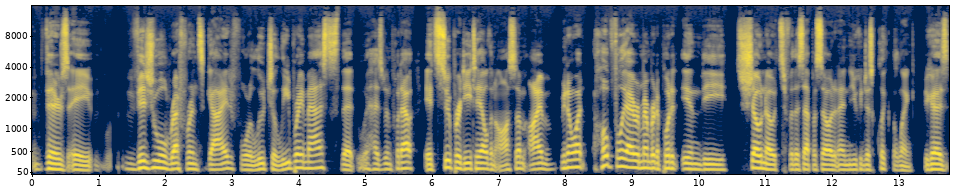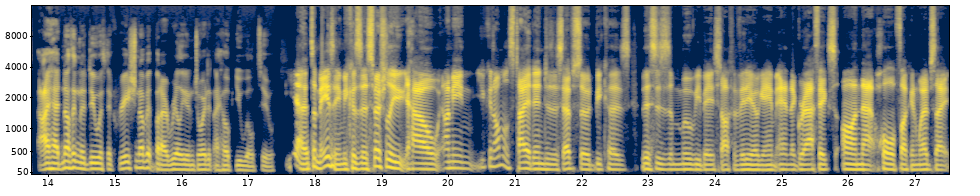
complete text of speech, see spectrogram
there's a visual reference guide for lucha libre masks that has been put out. It's super detailed and awesome. I'm you know what? Hopefully I remember to put it in the show notes for this episode and you can just click the link because I had nothing to do with the creation of it, but I really enjoyed it and I hope you will too. Yeah, it's amazing because especially how I mean, you can almost tie it into this episode because this is a movie based off a video game and the graphics on that whole fucking website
